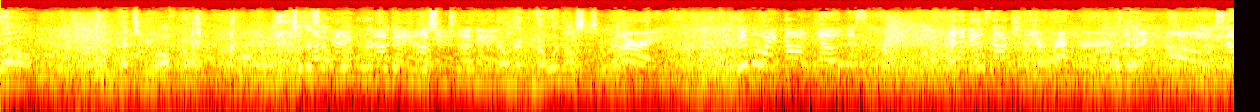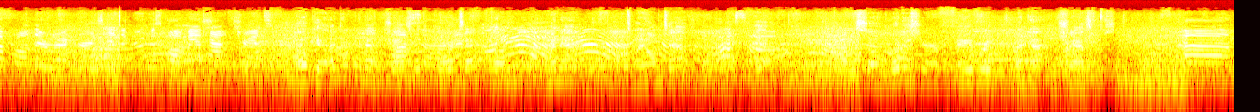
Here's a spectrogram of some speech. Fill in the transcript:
Well, I'm catching you off guard. So there's that one record that okay, you listen okay, to when you know that no one else is around. All right. People might not know this group, and it is actually a record. Okay. And I know several of their records, and the group is called Manhattan Transfer. Okay, I know Manhattan Transfer, the quartet from Yeah, Manhattan. yeah. My hometown. Awesome. So what is your favorite Manhattan Transfer song? Um,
